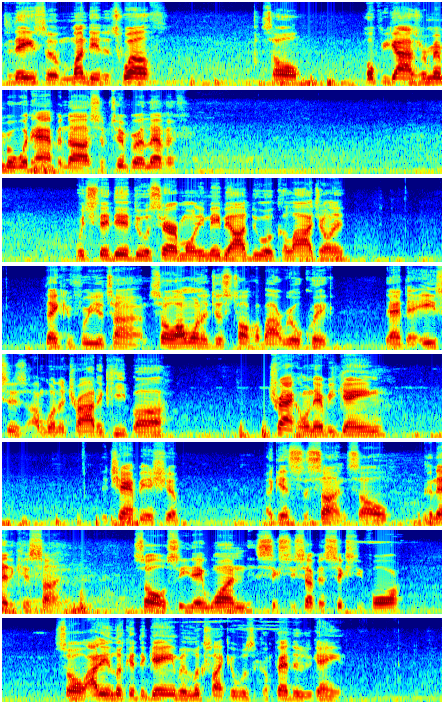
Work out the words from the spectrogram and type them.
Today's uh, Monday the 12th. So hope you guys remember what happened uh, September 11th. Which they did do a ceremony. Maybe I'll do a collage on it. Thank you for your time. So I want to just talk about real quick that the Aces, I'm going to try to keep uh, track on every game, the championship against the Sun. So Connecticut Sun. So see, they won 67-64. So I didn't look at the game. It looks like it was a competitive game.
